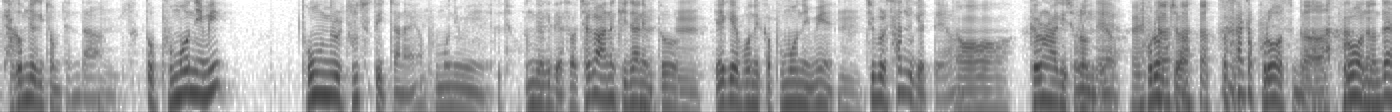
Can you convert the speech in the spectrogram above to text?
자금력이 좀 된다. 음. 또 부모님이 도움을 줄 수도 있잖아요. 부모님이 그쵸. 능력이 돼서 제가 아는 기자님도 음. 얘기해 보니까 부모님이 음. 집을 사주겠대요. 어. 결혼하기 전인데. 부럽죠. 살짝 부러웠습니다. 어. 부러웠는데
